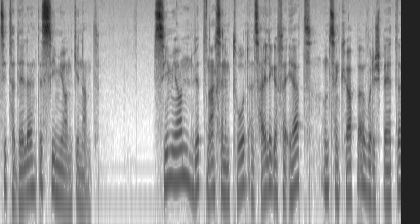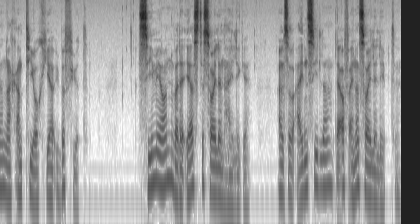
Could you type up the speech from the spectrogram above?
Zitadelle des Simeon genannt. Simeon wird nach seinem Tod als Heiliger verehrt und sein Körper wurde später nach Antiochia überführt. Simeon war der erste Säulenheilige, also Einsiedler, der auf einer Säule lebte.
